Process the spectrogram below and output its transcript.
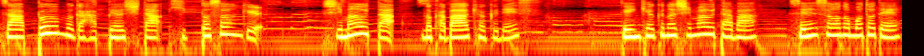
ザ・ブームが発表したヒットソング、島唄のカバー曲です。原曲の島唄は戦争の下で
